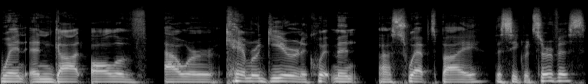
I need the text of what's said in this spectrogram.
went and got all of our camera gear and equipment uh, swept by the Secret Service.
